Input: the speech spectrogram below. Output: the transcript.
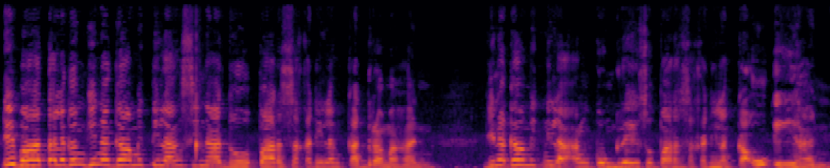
'Di ba? Talagang ginagamit nila ang Senado para sa kanilang kadramahan. Ginagamit nila ang Kongreso para sa kanilang kaoehan.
